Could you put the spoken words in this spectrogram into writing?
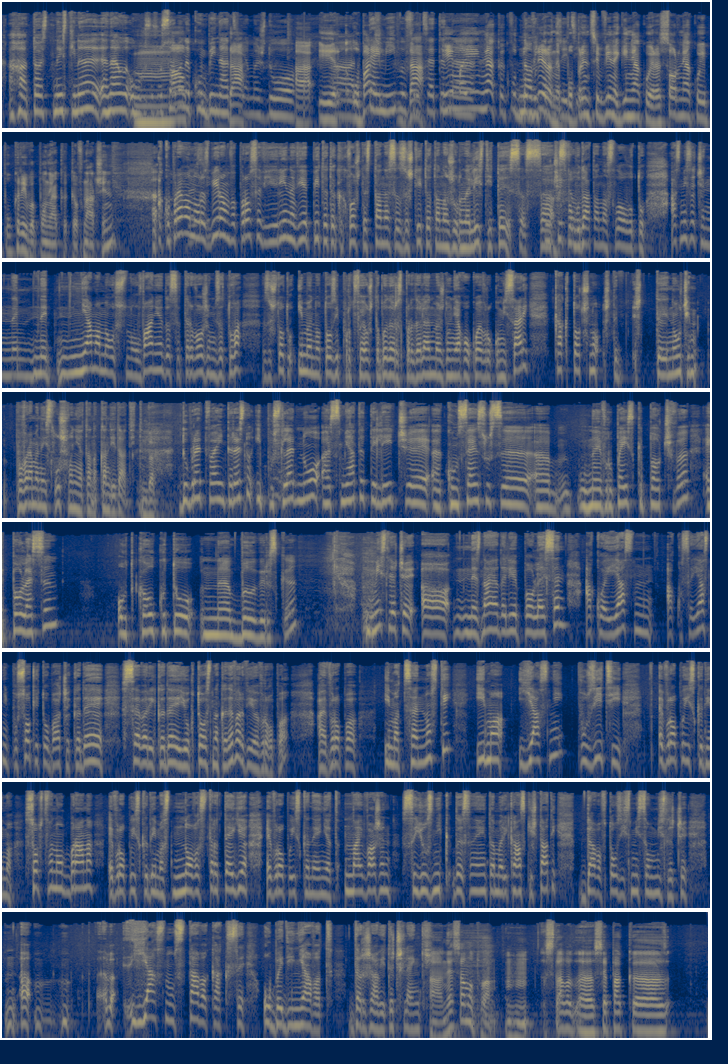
Аха, т.е. наистина една особена Но, комбинация да. между а, и, а, обаче, теми в да, ръцете има на и някакво дублиране. По принцип винаги някой ресор, някой покрива по някакъв начин. Ако правилно разбирам въпроса ви, Ирина, вие питате какво ще стане с защитата на журналистите, с свободата на словото. Аз мисля, че не, не, нямаме основания да се тревожим за това, защото именно този портфел ще бъде разпределен между няколко еврокомисари. Как точно ще, ще научим по време на изслушванията на кандидатите? Да. Добре, това е интересно. И последно, а, смятате ли, че а, на европейска почва е по-лесен отколкото на българска? Мисля, че а, не зная дали е по-лесен. Ако, е ясен, ако са ясни посоките обаче къде е север и къде е юг, т.е. на къде върви Европа, а Европа има ценности, има ясни позиции. Европа иска да има собствена отбрана, Европа иска да има нова стратегия, Европа иска нейният най-важен съюзник да е Съединените Американски щати. Да, в този смисъл мисля, че а, ясно става как се обединяват държавите членки. А не само това. Става все пак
